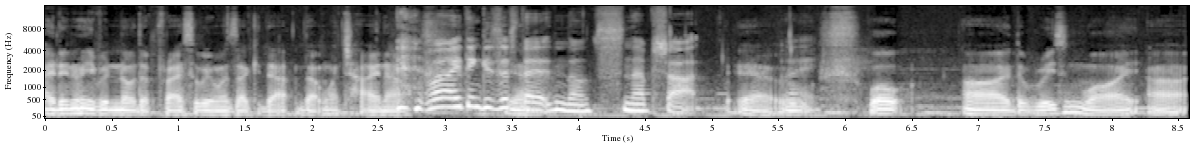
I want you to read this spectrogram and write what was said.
I didn't even know the price of Yamazaki that that much high now. well, I think it's just Yeah. a you know, snapshot. yeah. Right. Well, uh, the reason why uh,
